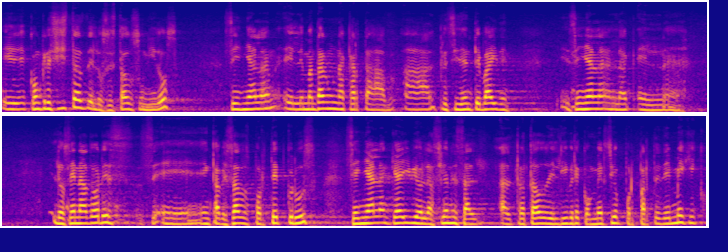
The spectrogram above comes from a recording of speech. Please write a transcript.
eh, congresistas de los Estados Unidos señalan, eh, le mandaron una carta al presidente Biden, eh, señalan la, los senadores encabezados por Ted Cruz señalan que hay violaciones al, al, Tratado de Libre Comercio por parte de México,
